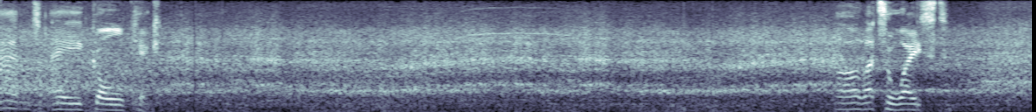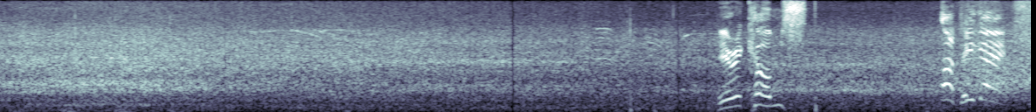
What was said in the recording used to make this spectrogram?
And a goal kick. Oh, that's a waste. Here it comes. Up he gets!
